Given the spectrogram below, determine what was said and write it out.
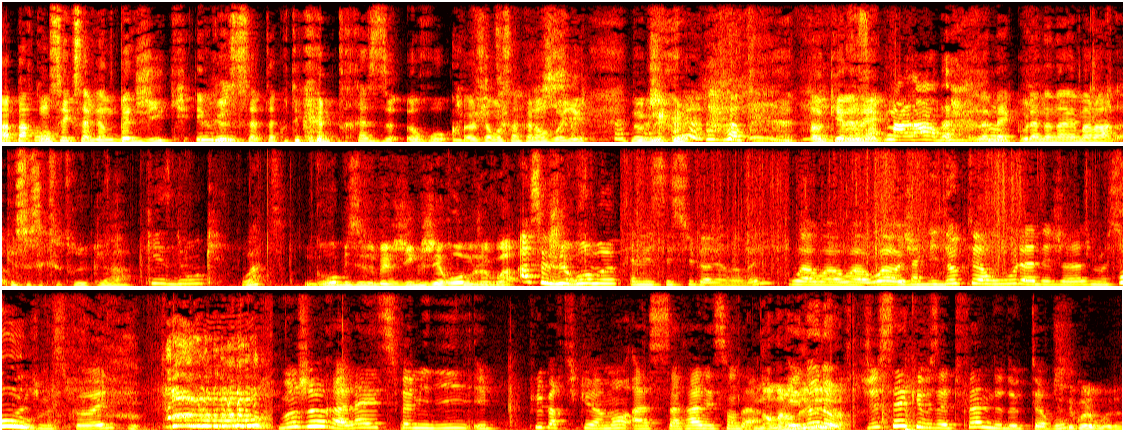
À part qu'on sait que ça vient de Belgique et que ça t'a coûté quand même 13 euros euh, 05 à l'envoyer. Donc je... ok le mec, malade. le mec ou la nana est malade. Qu'est-ce que c'est que ce truc là Qu'est-ce donc What Gros bisous de Belgique, Jérôme, je vois. Ah c'est Jérôme Eh mais c'est super bien envoyé. Waouh waouh waouh waouh, j'ai dit Docteur Who là déjà, je me spoil, je me spoil. Bonjour à l'AS Family et plus particulièrement à Sarah. Normalement, et on Nono, je sais que vous êtes fan de Docteur Who. C'est quoi le bruit là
